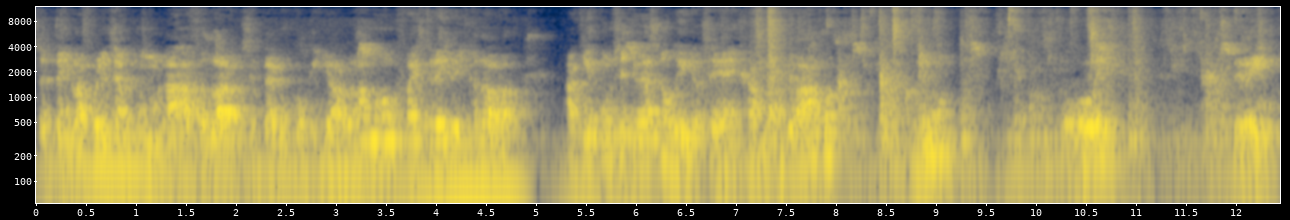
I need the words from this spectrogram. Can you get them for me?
Você tem lá, por exemplo, uma garrafa d'água, você pega um pouquinho de água na mão e faz três vezes cada lado. Aqui é como se estivesse no rio, você enche a mão de água, um, dois, três.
